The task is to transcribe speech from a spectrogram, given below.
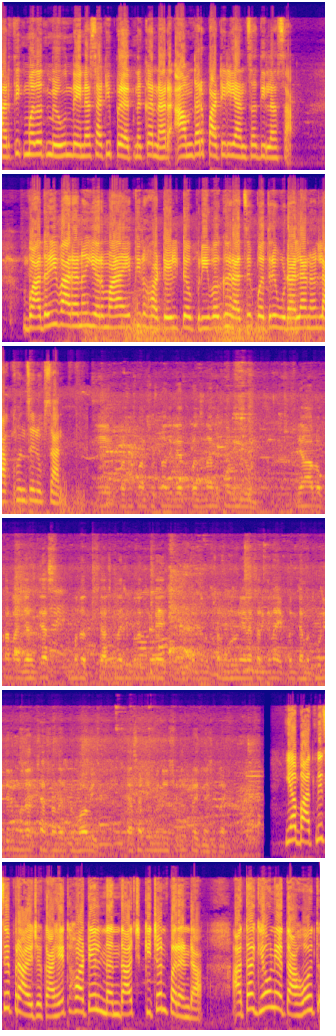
आर्थिक मदत मिळवून देण्यासाठी प्रयत्न करणार आमदार पाटील यांचा दिलासा. वादळी वाऱ्यानं येरमाळा येथील हॉटेल टपरी व घराचे पत्रे उडाल्यानं लाखोंचे नुकसान. पंचनामे करून घेऊन. या लोकांना जास्तीत जास्त मदत शासनाची मदत काय त्यांचं नुकसान भरून येण्यासारखी नाही पण त्यांना थोडी तरी मदत शासनातर्फे व्हावी त्यासाठी मी निश्चितच प्रयत्नशील आहे. या बातमीचे प्रायोजक आहेत हॉटेल नंदाज किचन परंडा. आता घेऊन येत आहोत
